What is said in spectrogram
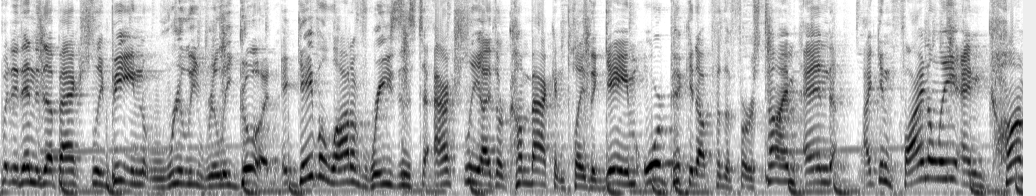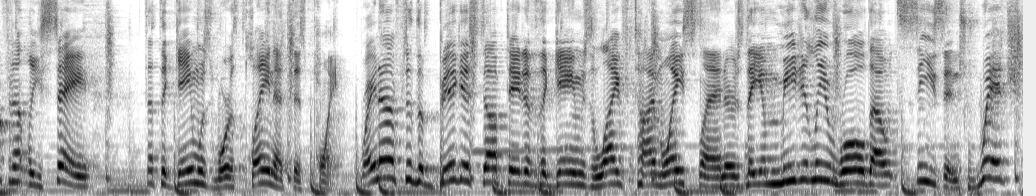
but it ended up actually being really, really good. It gave a lot of reasons to actually either come back and play the game or pick it up for the first time, and I can finally and confidently say that the game was worth playing at this point. Right after the biggest update of the game's lifetime Wastelanders, they immediately rolled out Seasons, which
